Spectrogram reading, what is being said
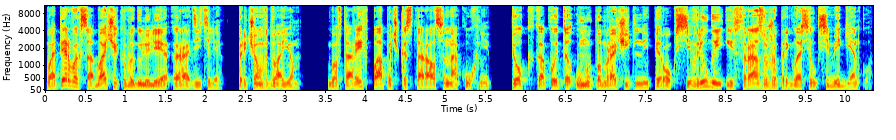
Во-первых, собачек выгулили родители, причем вдвоем. Во-вторых, папочка старался на кухне, пек какой-то умопомрачительный пирог с севрюгой и сразу же пригласил к себе Генку.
